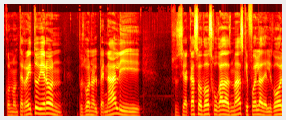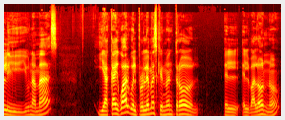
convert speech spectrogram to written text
con Monterrey tuvieron. Pues bueno, el penal y. Pues si acaso dos jugadas más, que fue la del gol y, una más. Y acá igual, güey. El problema es que no entró el, el balón, ¿no?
